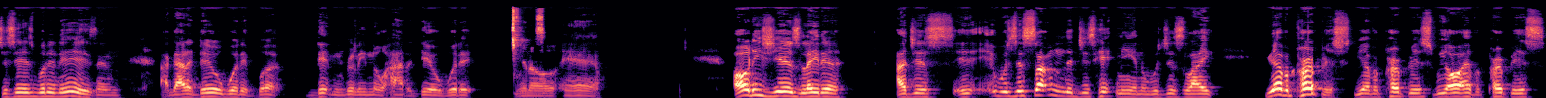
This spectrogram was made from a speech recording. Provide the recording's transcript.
just is what it is, and I got to deal with it, but didn't really know how to deal with it, you know, and all these years later, I just it, it was just something that just hit me, and it was just like you have a purpose. You have a purpose. We all have a purpose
